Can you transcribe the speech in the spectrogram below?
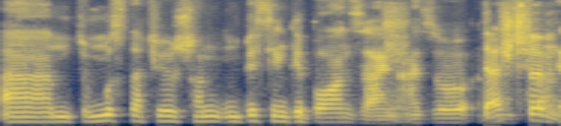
ähm, du musst dafür schon ein bisschen geboren sein. Also das stimmt.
